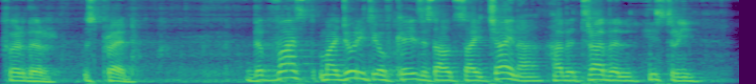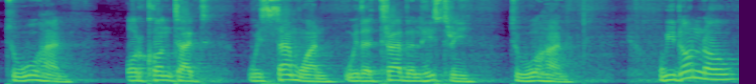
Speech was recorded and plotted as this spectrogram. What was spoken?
further spread. The vast majority of cases outside China have a travel history to Wuhan or contact with someone with a travel history to Wuhan. We don't know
